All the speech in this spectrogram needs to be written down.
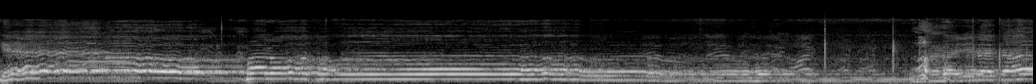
કે ભરો ભરોસો ilaha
